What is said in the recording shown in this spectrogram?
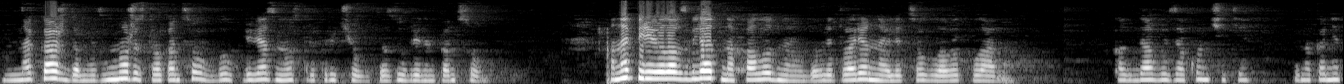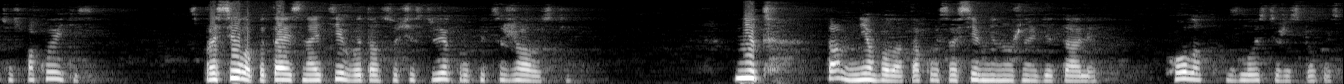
На каждом из множества концов был привязан острый крючок с зазубренным концом. Она перевела взгляд на холодное, удовлетворенное лицо главы клана. «Когда вы закончите, вы наконец успокоитесь?» Спросила, пытаясь найти в этом существе крупицы жалости. «Нет, там не было такой совсем ненужной детали. Холод, злость и жестокость.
